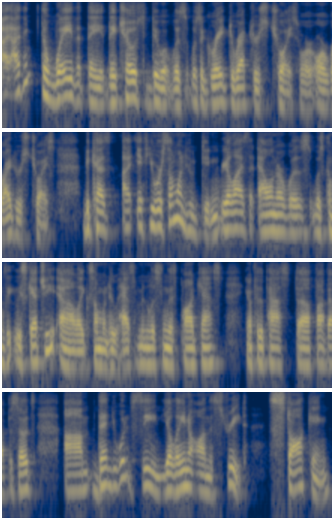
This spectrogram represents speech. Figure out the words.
I, I think the way that they, they chose to do it was was a great director's choice or, or writer's choice, because uh, if you were someone who didn't realize that Eleanor was was completely sketchy, uh, like someone who hasn't been listening to this podcast, you know, for the past uh, five episodes, um, then you would have seen Yelena on the street stalking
